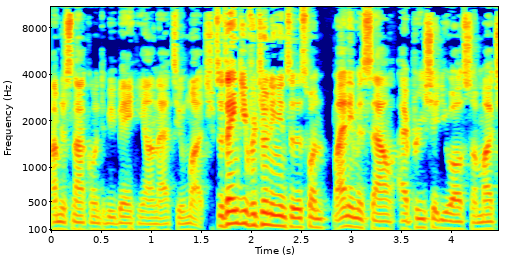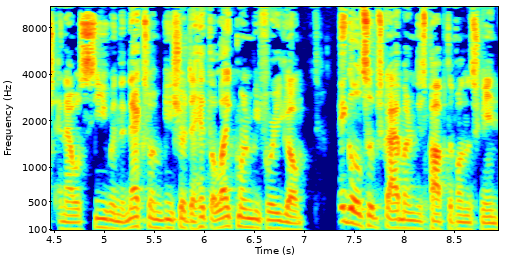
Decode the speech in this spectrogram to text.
I'm just not going to be banking on that too much. So thank you for tuning into this one. My name is Sal. I appreciate you all so much, and I will see you in the next one. Be sure to hit the like button before you go. Big old subscribe button just popped up on the screen,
